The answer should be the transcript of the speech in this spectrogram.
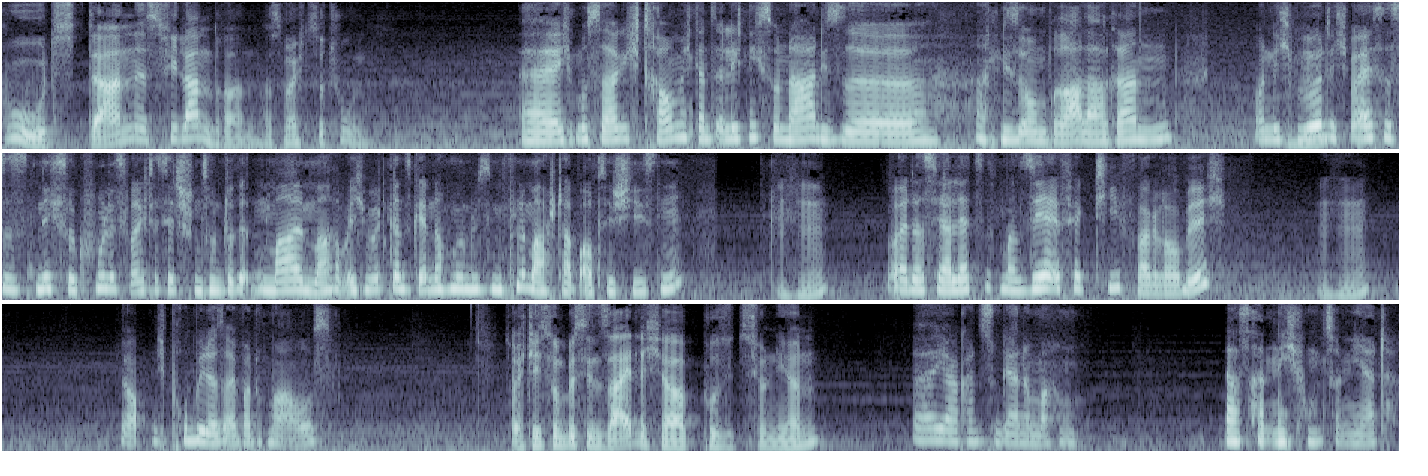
Gut, dann ist Philan dran. Was möchtest du tun? Äh, ich muss sagen, ich traue mich ganz ehrlich nicht so nah an diese, an diese Umbrala ran. Und ich Mhm. würde, ich weiß, dass es nicht so cool ist, weil ich das jetzt schon zum dritten Mal mache, aber ich würde ganz gerne noch mit diesem Flimmerstab auf sie schießen. Mhm. Weil das ja letztes Mal sehr effektiv war, glaube ich. Mhm. Ja, ich probiere das einfach nochmal aus. Soll ich dich so ein bisschen seitlicher positionieren? Äh, ja, kannst du gerne machen. Das hat nicht funktioniert.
